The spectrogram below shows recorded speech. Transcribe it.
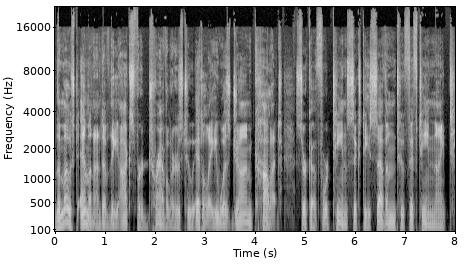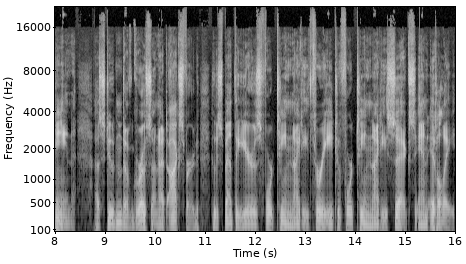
The most eminent of the Oxford travelers to Italy was John Colet, circa 1467 to 1519, a student of Grocyn at Oxford who spent the years 1493 to 1496 in Italy.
